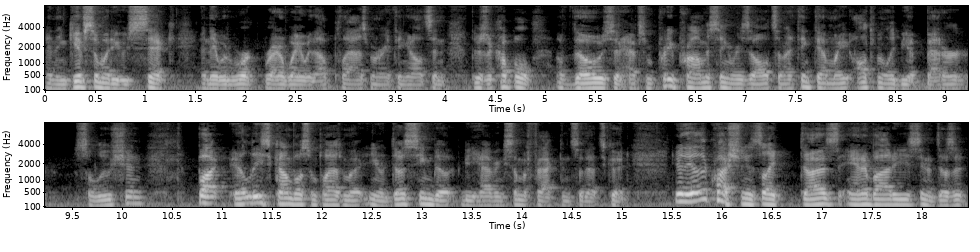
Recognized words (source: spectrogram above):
and then give somebody who's sick and they would work right away without plasma or anything else and there's a couple of those that have some pretty promising results and i think that might ultimately be a better solution but at least convalescent plasma, you know, does seem to be having some effect, and so that's good. You know, the other question is like, does antibodies, you know, does it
